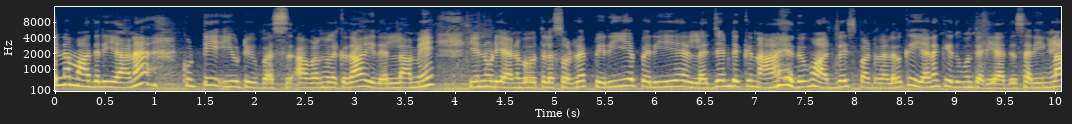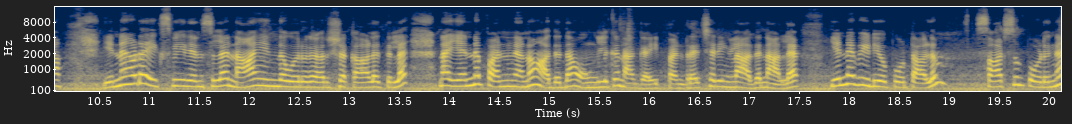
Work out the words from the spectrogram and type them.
என்ன மாதிரியான குட்டி யூடியூபர்ஸ் அவங்களுக்கு தான் இது எல்லாமே என்னுடைய அனுபவத்தில் சொல்கிற பெரிய பெரிய லெஜெண்டுக்கு நான் எதுவும் அட்வைஸ் பண்ணுற அளவுக்கு எனக்கு எதுவும் தெரியாது. சரிங்களா? என்னோட எக்ஸ்பீரியன்ஸில் நான் இந்த ஒரு வருஷ காலத்தில் நான் என்ன பண்ணினேனோ அதை தான் உங்களுக்கு நான் கைட் பண்ணுறேன் சரிங்களா? அதனால் என்ன வீடியோ போட்டாலும் ஷார்ட்ஸும் போடுங்க.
